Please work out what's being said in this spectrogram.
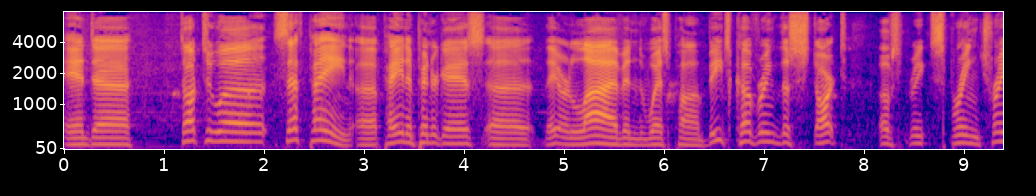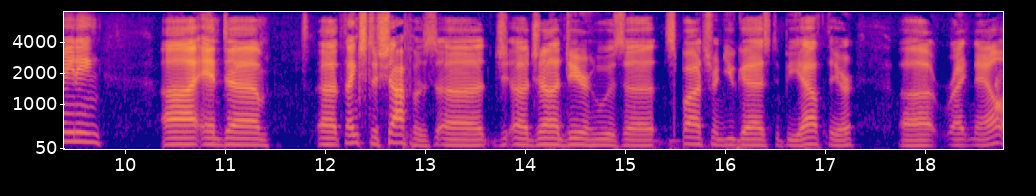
and uh, talk to uh, Seth Payne. Uh, Payne and Pendergast, uh, they are live in West Palm Beach covering the start of spring, spring training. Uh, and um, uh, thanks to Shoppers, uh, J- uh, John Deere, who is uh, sponsoring you guys to be out there uh, right now.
